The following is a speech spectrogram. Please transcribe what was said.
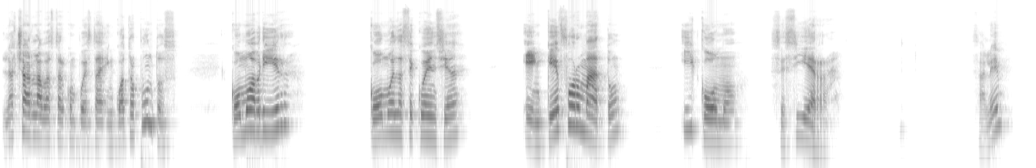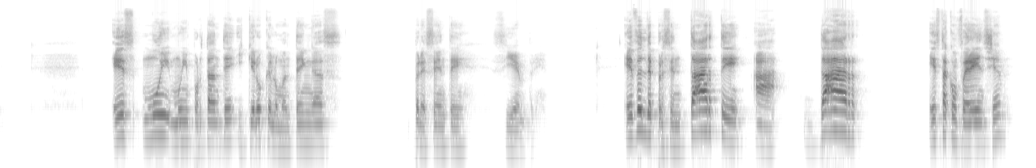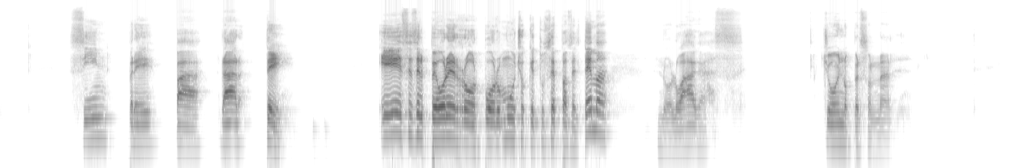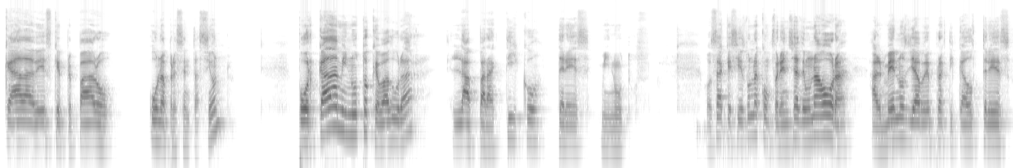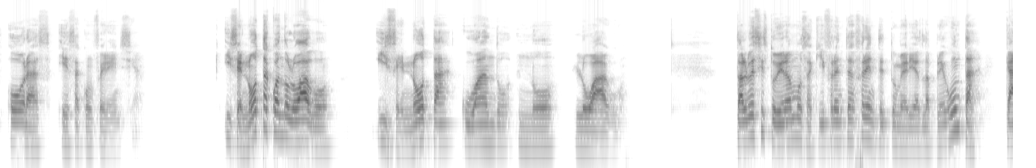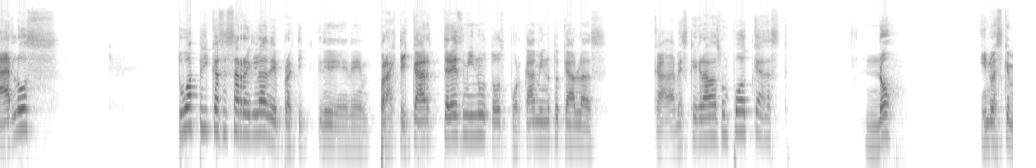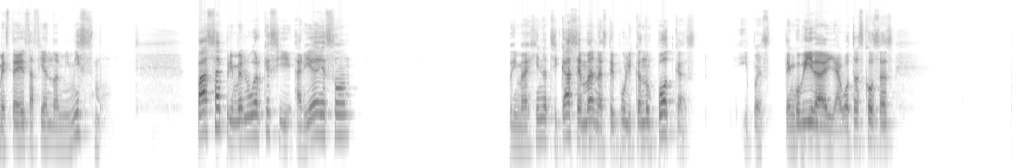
la charla va a estar compuesta en cuatro puntos. Cómo abrir, cómo es la secuencia, en qué formato y cómo se cierra. ¿Sale? es muy, muy importante y quiero que lo mantengas presente siempre. Es el de presentarte a dar esta conferencia sin prepararte. Ese es el peor error, por mucho que tú sepas del tema, no lo hagas. Yo en lo personal, cada vez que preparo una presentación, por cada minuto que va a durar, la practico tres minutos. O sea que si es una conferencia de una hora, al menos ya habré practicado tres horas esa conferencia. Y se nota cuando lo hago y se nota cuando no lo hago. Tal vez si estuviéramos aquí frente a frente, tú me harías la pregunta, Carlos, tú aplicas esa regla de, practicar tres minutos por cada minuto que hablas cada vez que grabas un podcast. No. Y no es que me esté desafiando a mí mismo. Pasa en primer lugar que si haría eso, imagínate si cada semana estoy publicando un podcast y pues tengo vida y hago otras cosas,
